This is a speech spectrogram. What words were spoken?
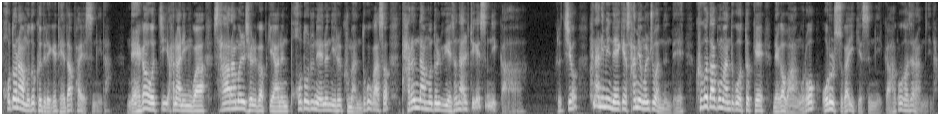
포도나무도 그들에게 대답하였습니다. 내가 어찌 하나님과 사람을 즐겁게 하는 포도주 내는 일을 그만두고 가서 다른 나무들 위해서 날뛰겠습니까? 그렇지요? 하나님이 내게 사명을 주었는데 그거 다 그만두고 어떻게 내가 왕으로 오를 수가 있겠습니까? 하고 거절합니다.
